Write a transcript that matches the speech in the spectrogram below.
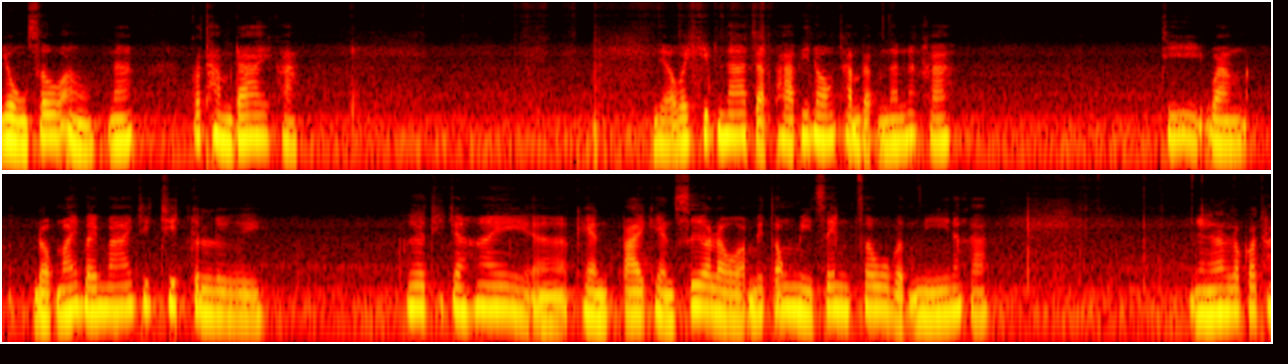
โยงโซ่เอานะ ก็ทำได้ค่ะ เดี๋ยวไว้คลิปหน้าจะพาพี่น้องทำแบบนั้นนะคะ ที่วางดอกไม้ใบไม้ชิดๆกันเลย เพื่อที่จะให้แขนปลายแขนเสื้อเราอะ ไม่ต้องมีเส้นโซ่แบบนี้นะคะ อย่างนั้นเราก็ท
